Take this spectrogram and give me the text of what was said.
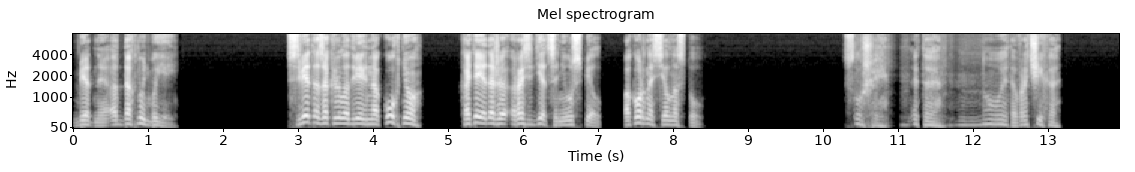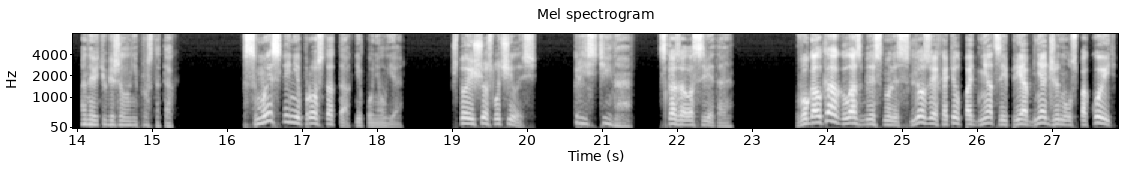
Бедная, отдохнуть бы ей. Света закрыла дверь на кухню, хотя я даже раздеться не успел. Покорно сел на стул. «Слушай, это... ну, это врачиха. Она ведь убежала не просто так». «В смысле не просто так?» — не понял я. «Что еще случилось?» «Кристина», — сказала Света. В уголках глаз блеснули слезы, я хотел подняться и приобнять жену, успокоить,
